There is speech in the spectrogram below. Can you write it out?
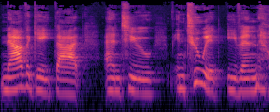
navigate that and to intuit even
